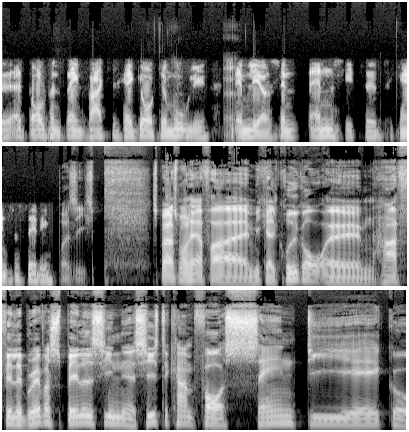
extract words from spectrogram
øh, at Dolphins rent faktisk havde gjort det umulige, Ja. nemlig at sende en anden seed til, til Kansas City. Præcis. Spørgsmål her fra øh, Michael Grydgaard. Øh, har Philip Rivers spillet sin øh, sidste kamp for San Diego?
